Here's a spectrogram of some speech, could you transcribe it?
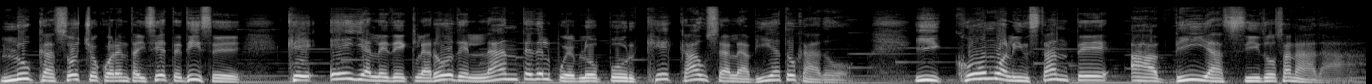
Lucas 8:47 dice, que ella le declaró delante del pueblo por qué causa le había tocado y cómo al instante había sido sanada.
